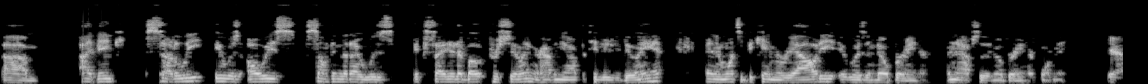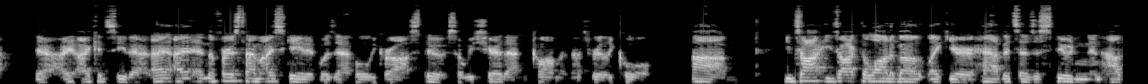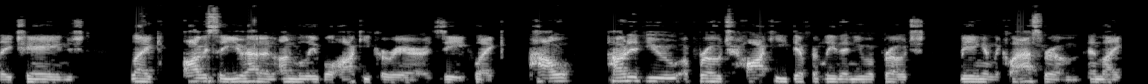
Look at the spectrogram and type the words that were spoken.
um, I think subtly, it was always something that I was excited about pursuing or having the opportunity to doing it. And then once it became a reality, it was a no brainer, an absolute no brainer for me. Yeah. Yeah, I, I can see that. I, I, and the first time I skated was at Holy Cross too, so we share that in common. That's really cool. Um, you talked you talked a lot about like your habits as a student and how they changed. Like obviously you had an unbelievable hockey career, Zeke. Like how how did you approach hockey differently than you approached being in the classroom? And like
